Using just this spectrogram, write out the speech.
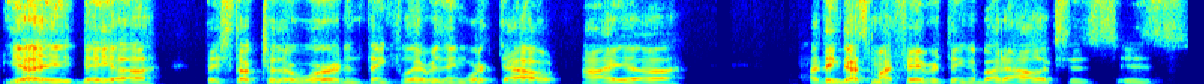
yeah, they, uh, they stuck to their word and thankfully everything worked out. I, uh, I think that's my favorite thing about Alex is, is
